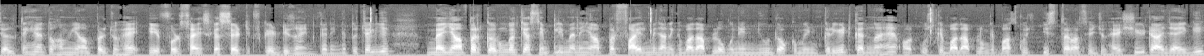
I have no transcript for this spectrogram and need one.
चलते हैं तो हम यहाँ पर जो है ए फोर साइज़ का सर्टिफिकेट डिज़ाइन करेंगे। तो चलिए, मैं यहाँ पर करूँगा क्या? सिंपली मैंने यहाँ पर फ़ाइल में जाने के बाद आप लोगों ने न्यू डॉक्यूमेंट क्रिएट करना है और उसके बाद आप लोगों के पास कुछ इस तरह से जो है शीट आ जाएगी।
